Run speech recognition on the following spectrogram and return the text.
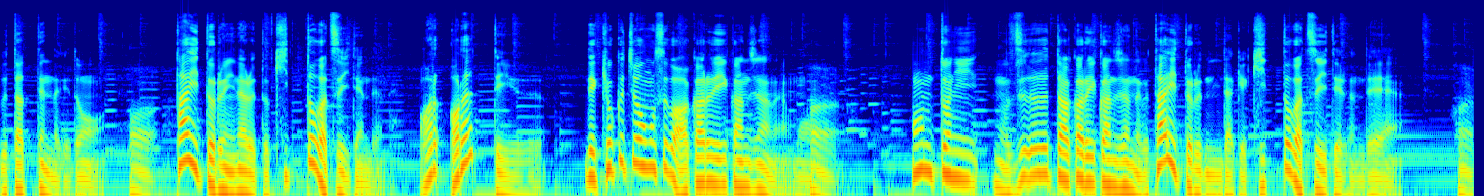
歌ってんだけどはタイトルになるときっとがついてんだよねあれあれっていう。で曲調もすごい明るい感じなのよも、いう。は本当にもうずーっと明るい感じなんだけどタイトルにだけきっとがついてるんでいはい。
